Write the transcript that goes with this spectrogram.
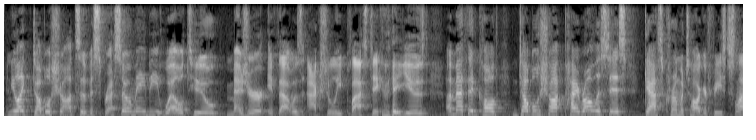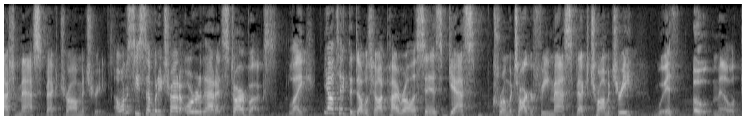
And you like double shots of espresso maybe? Well, to measure if that was actually plastic, they used a method called double shot pyrolysis gas chromatography slash mass spectrometry. I wanna see somebody try to order that at Starbucks. Like, yeah, I'll take the double shot pyrolysis, gas chromatography, mass spectrometry with oat milk.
